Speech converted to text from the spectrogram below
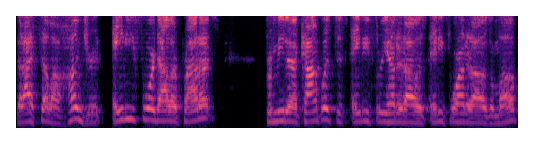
that I sell hundred eighty four dollar products for me to accomplish this $8,300, $8,400 a month.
